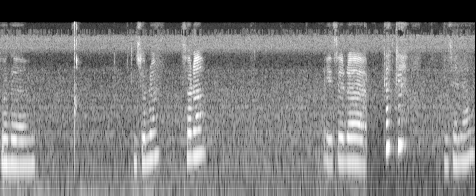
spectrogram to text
술은 이술은 술은 이술은 크크 이술은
